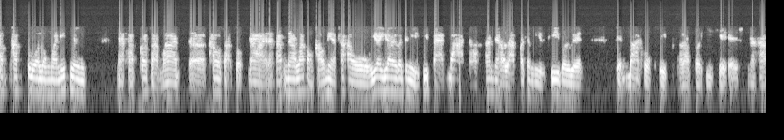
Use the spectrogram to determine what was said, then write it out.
พักพักตัวลงมานิดนึงนะครับ ก็สามารถเอ่อเข้าสะสมได้นะครับ แนวรับของเขาเนี่ยถ้าเอาย่อยๆ ก็จะมีอยู่ที่ 8 บาทเนาะถ้าแนวรับก็จะมีอยู่ที่บริเวณ7บาท60สำหรับตัว EKH นะครับ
